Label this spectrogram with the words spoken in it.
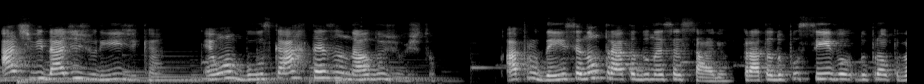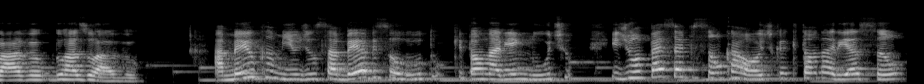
a atividade jurídica é uma busca artesanal do justo. A prudência não trata do necessário, trata do possível, do provável, do razoável. Há meio caminho de um saber absoluto que tornaria inútil e de uma percepção caótica que tornaria a ação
